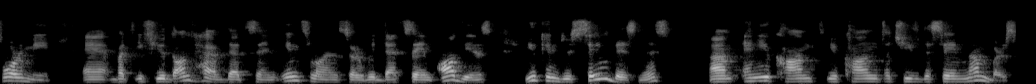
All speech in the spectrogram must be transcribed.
for me. Uh, but if you don't have that same influencer with that same audience, you can do same business, um, and you can't you can't achieve the same numbers.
